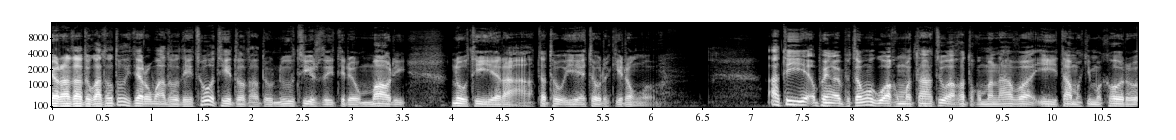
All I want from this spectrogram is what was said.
Kia ora tātou katoto, i te aro mātou te tua, te tō tātou nūti e i rui te reo Māori, nō ti e rā, tato i e tōra ki rongo. A ti e apenga e pitama, ku akuma tātou, a katoko manawa i tāmaki makauro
